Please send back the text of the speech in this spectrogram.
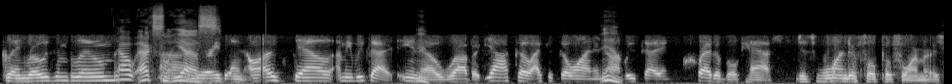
Glenn Rosenblum. Oh, excellent! Uh, yes, Mary Van Arsdale. I mean, we've got you know yeah. Robert Yacko. I could go on and yeah. on. We've got incredible cast, just wonderful performers.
